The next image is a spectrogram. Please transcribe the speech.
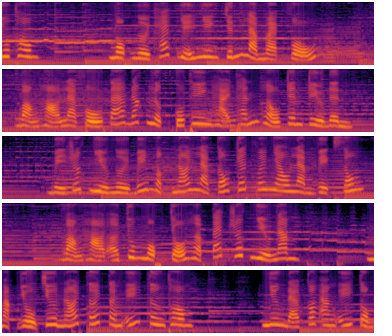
Chu Thông, một người khác dĩ nhiên chính là Mạc Vũ. Bọn họ là phụ tá đắc lực của Thiên Hải Thánh Hậu trên triều đình. Bị rất nhiều người bí mật nói là cấu kết với nhau làm việc xấu. Bọn họ ở chung một chỗ hợp tác rất nhiều năm. Mặc dù chưa nói tới tâm ý tương thông Nhưng đã có ăn ý tồn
